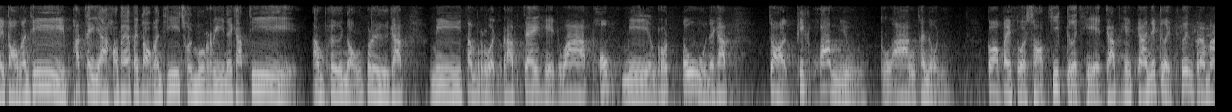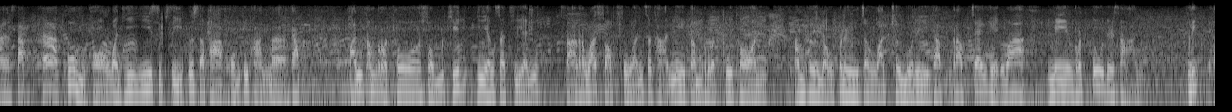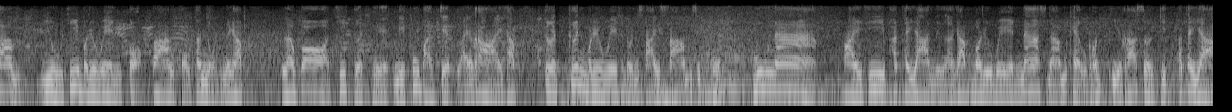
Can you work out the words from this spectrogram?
ไปต่อกันที่พัทยาขอไปไปต่อกันที่ชนบุรีนะครับที่อำเภอหนองปลือครับ มีตำรวจรับแจ้งเหตุว่าพบมีรถตู้นะครับ จอดพลิกคว่ำอยู่กลางถนน ก็ไปตรวจสอบที่เกิดเหตุครับ เหตุการณ์ที่เกิดขึ้นประมาณสัก5ทุ่มของวันที่ 24 พฤษภาคมที่ผ่านมาครับ พันตำรวจโทสมคิดเฮียงเสถียรสารวัตรสอบสวนสถานีตำรวจภูธรอำเภอหนองปลือจังหวัดชลบุรีครับรับแจ้งเหตุว่ามีรถตู้โดยสาร พลิกคว่ำอยู่ที่บริเวณเกาะกลางของถนนนะครับ แล้วก็ที่เกิดเหตุมีผู้บาดเจ็บหลายรายครับ เกิดขึ้นบริเวณถนนสาย 36 มุ่งหน้าไปที่พัทยาเหนือครับบริเวณหน้าสนามแข่งรถพีระเซอร์กิตพัทยา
